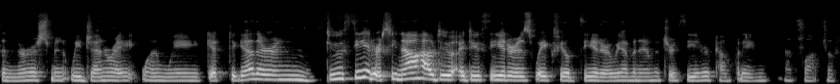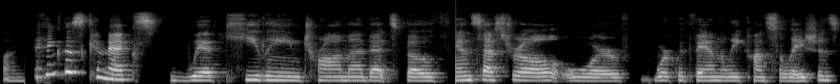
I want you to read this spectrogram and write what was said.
the nourishment we generate when we get together and do theater. See now how do I do theater is Wakefield Theater. We have an amateur theater company. That's lots of fun. I think this connects with healing trauma that's both ancestral or work with family constellations.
